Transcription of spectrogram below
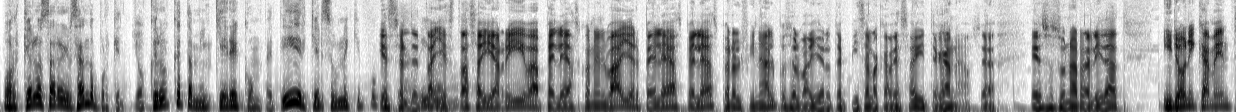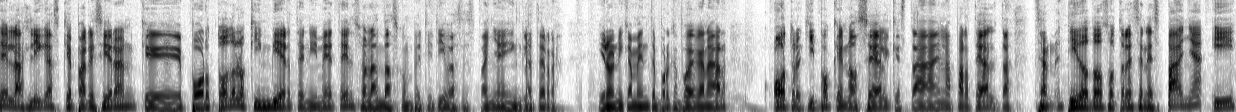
¿Por qué lo está regresando? Porque yo creo que también quiere competir, quiere ser un equipo Y que es el detalle, estás ahí arriba, peleas con el Bayern, peleas, peleas, pero al final pues el Bayern te pisa la cabeza y te gana, o sea, eso es una realidad. Irónicamente, las ligas que parecieran que por todo lo que invierten y meten son las más competitivas, España e Inglaterra. Irónicamente, porque puede ganar otro equipo que no sea el que está en la parte alta. Se han metido dos o tres en España y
